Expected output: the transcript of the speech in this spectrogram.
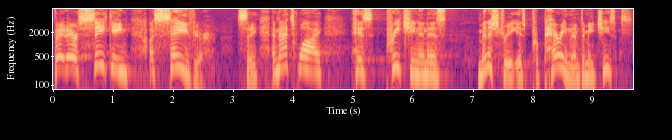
They, they are seeking a Savior. See? And that's why his preaching and his ministry is preparing them to meet Jesus.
